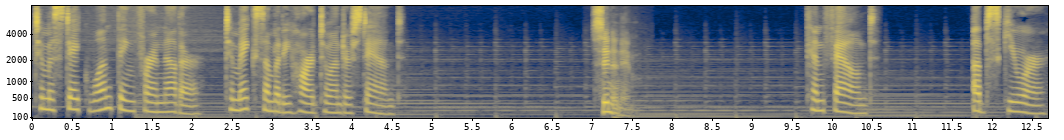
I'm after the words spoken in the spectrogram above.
To mistake one thing for another, to make somebody hard to understand. Synonym Confound, Obscure,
